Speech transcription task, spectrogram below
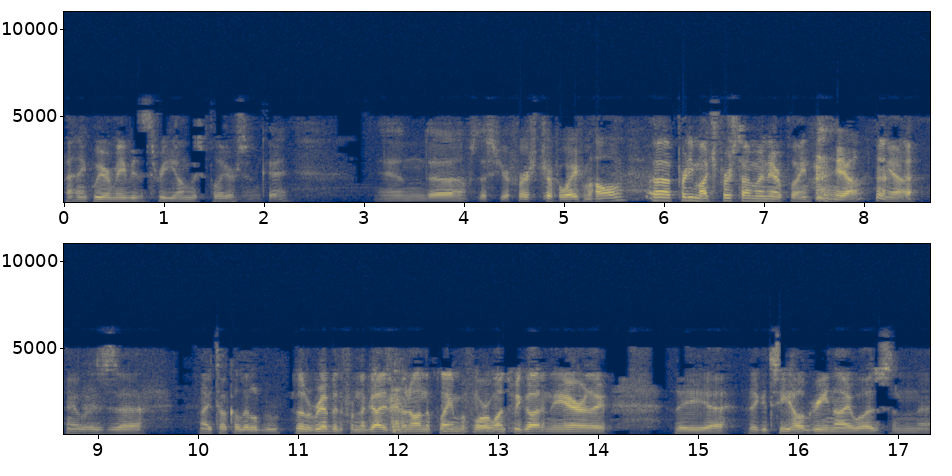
I think we were maybe the three youngest players. Okay. And uh, was this your first trip away from home? Uh, pretty much first time on an airplane. yeah. yeah, it was. Uh, I took a little little ribbon from the guys who'd been on the plane before. Once we got in the air, they they uh, they could see how green I was, and uh,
